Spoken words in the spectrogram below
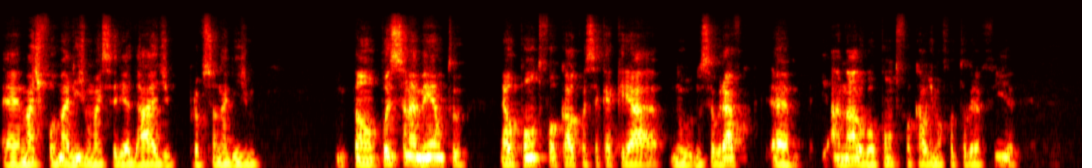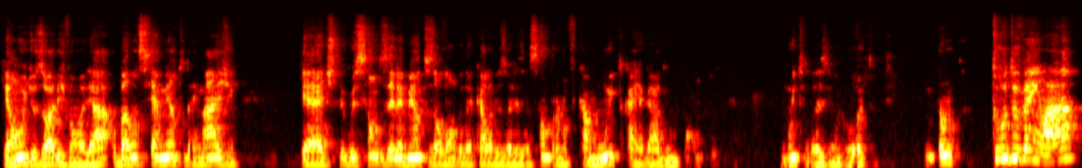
é, mais formalismo, mais seriedade, profissionalismo. Então, posicionamento, né, o ponto focal que você quer criar no, no seu gráfico, é, análogo ao ponto focal de uma fotografia, que é onde os olhos vão olhar, o balanceamento da imagem, que é a distribuição dos elementos ao longo daquela visualização, para não ficar muito carregado em um ponto, muito vazio no outro. Então, tudo vem lá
